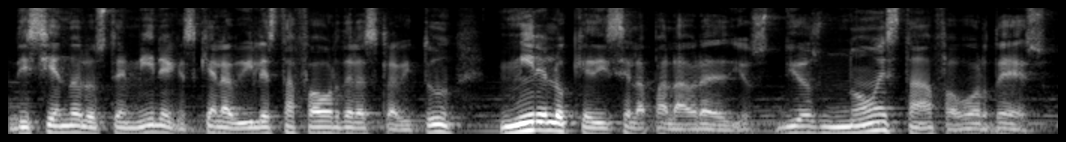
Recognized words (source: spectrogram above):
diciéndole a usted, mire, es que la Biblia está a favor de la esclavitud, mire lo que dice la palabra de Dios. Dios no está a favor de eso.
